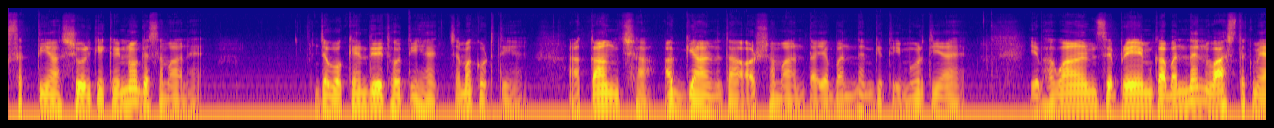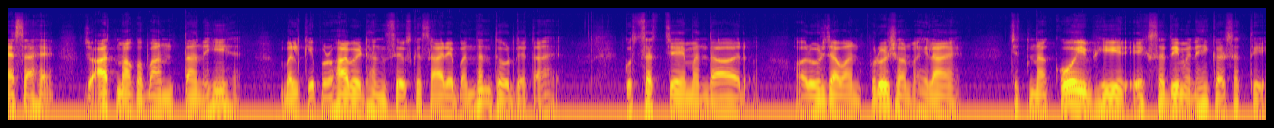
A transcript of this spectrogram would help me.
शक्तियाँ सूर्य की किरणों के समान हैं। जब वो केंद्रित होती हैं, चमक उठती हैं। आकांक्षा, अज्ञानता और समानता यह बंधन की मूर्तियाँ हैं। ये भगवान से प्रेम का बंधन वास्तव में ऐसा है जो आत्मा को बांधता नहीं है। बल्कि प्रभावी ढंग से उसके सारे बंधन तोड़ देता है। कुछ सच्चे, ईमानदार और ऊर्जावान पुरुष और महिलाएँ जितना कोई भीड़ एक सदी में नहीं कर सकती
